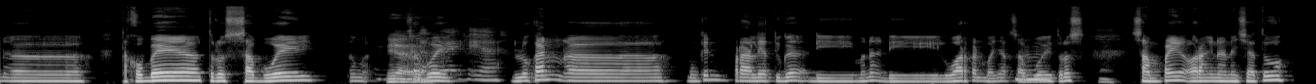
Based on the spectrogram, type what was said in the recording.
eh, Taco Bell, terus Subway, tau nggak? Iya. Subway. Iya. Dulu kan eh, mungkin pernah lihat juga di mana di luar kan banyak Subway terus Hmm. sampai orang Indonesia tuh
